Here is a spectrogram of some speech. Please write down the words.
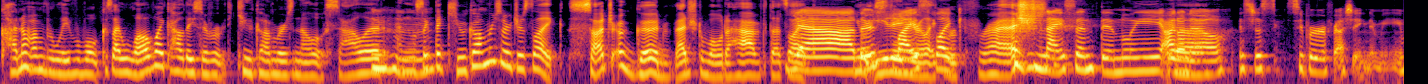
kind of unbelievable because I love like how they serve it with cucumbers and that little salad, and it's Mhm. like the cucumbers are just like such a good vegetable to have. That's like yeah, they're eat it, sliced you're like, like refreshed. nice and thinly. I don't know. It's just super refreshing to me.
